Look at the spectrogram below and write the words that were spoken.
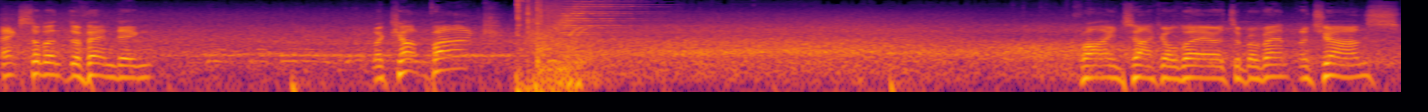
Excellent defending. The cutback. Fine tackle there to prevent the chance.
